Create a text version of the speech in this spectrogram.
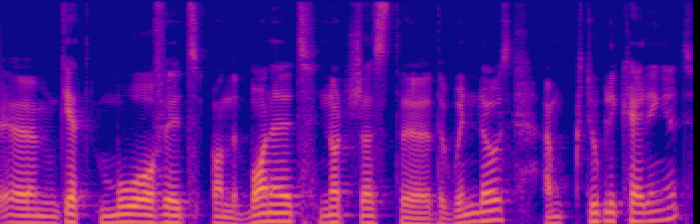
um, get more of it on the bonnet, not just the, the windows. I'm duplicating it.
